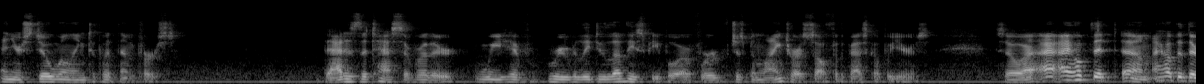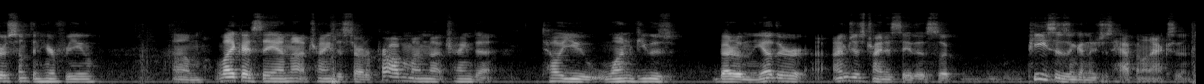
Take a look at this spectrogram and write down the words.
and you're still willing to put them first. That is the test of whether we have we really do love these people or if we've just been lying to ourselves for the past couple years. So I, I hope that um, I hope that there is something here for you. Um, like I say, I'm not trying to start a problem. I'm not trying to tell you one view is better than the other. I'm just trying to say this. Look, peace isn't going to just happen on accident.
